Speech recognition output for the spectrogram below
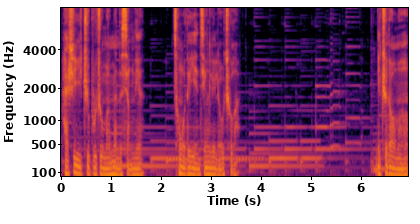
还是抑制不住满满的想念从我的眼睛里流出来。你知道吗？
